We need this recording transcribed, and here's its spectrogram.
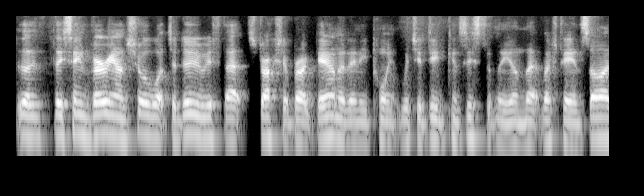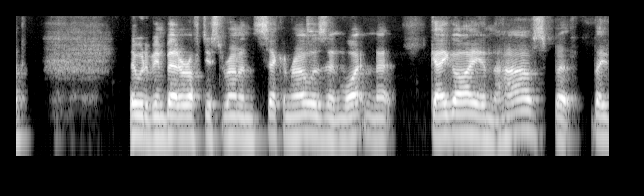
they seemed very unsure what to do if that structure broke down at any point, which it did consistently on that left hand side. They would have been better off just running second rowers and Wighton that Gagai in the halves, but they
